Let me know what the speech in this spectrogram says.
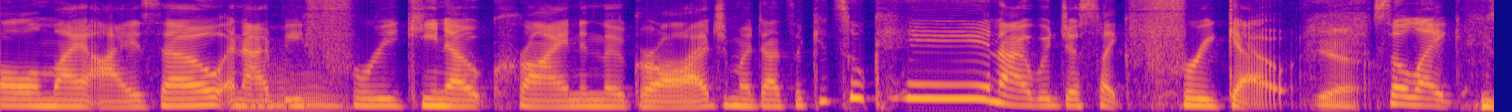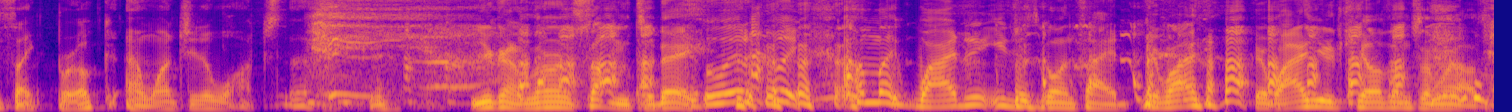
bawl my eyes out and I'd be mm. freaking out, crying in the garage. And my dad's like, it's okay. And I would just like freak out. Yeah. So like, He's like, Brooke, I want you to watch this. You're gonna learn something today. Literally, I'm like, why didn't you just go inside? why? Why did you kill them somewhere else?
